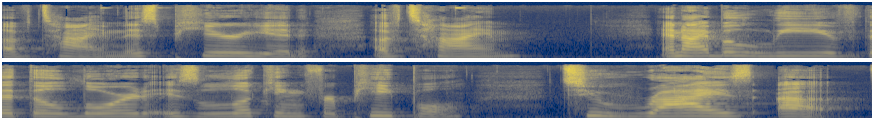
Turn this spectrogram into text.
of time, this period of time. And I believe that the Lord is looking for people to rise up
